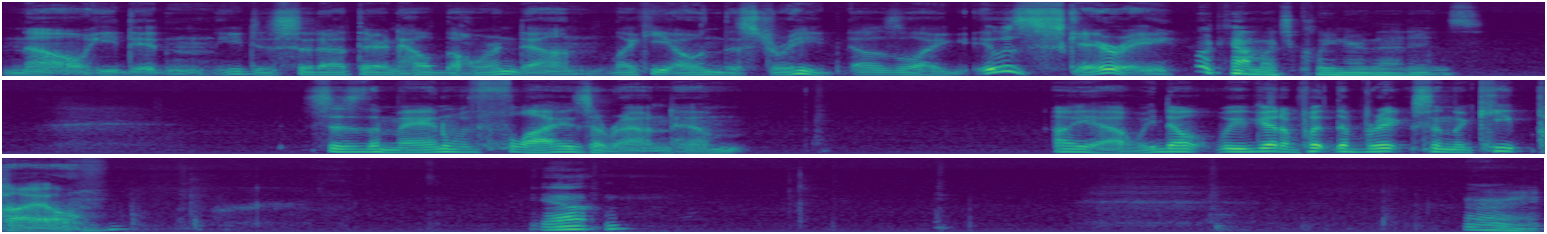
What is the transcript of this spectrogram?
No, he didn't. He just stood out there and held the horn down like he owned the street. I was like, it was scary. Look how much cleaner that is. Says the man with flies around him. Oh yeah, we don't. We've got to put the bricks in the keep pile. Yeah. All right.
